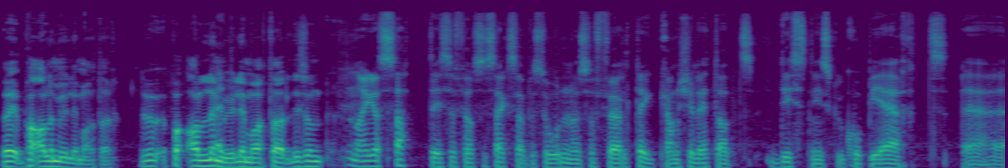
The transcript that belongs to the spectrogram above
På alle mulige måter. På alle mulige måter. Liksom, Når jeg har sett disse første seks episodene, så følte jeg kanskje litt at Disney skulle kopiert uh,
